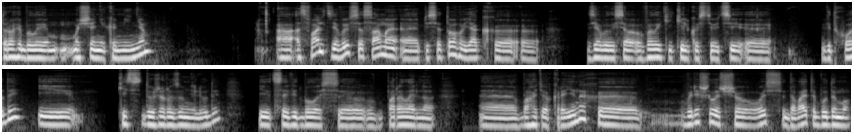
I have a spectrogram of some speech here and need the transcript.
дороги були мощені камінням. А асфальт з'явився саме е, після того, як е, з'явилися в великій кількості ці відходи, і якісь дуже розумні люди. І це відбулося паралельно в багатьох країнах. Вирішили, що ось давайте будемо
